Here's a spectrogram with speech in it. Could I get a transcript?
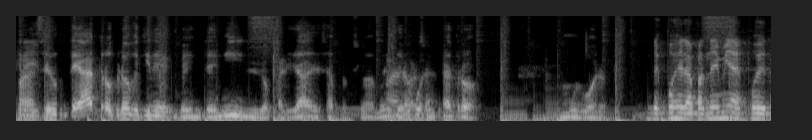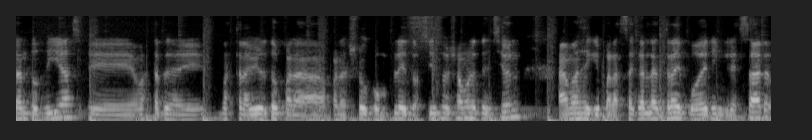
Para hacer un teatro, creo que tiene 20.000 localidades aproximadamente. Para hacer un teatro muy bueno. Después de la pandemia, después de tantos días, eh, va, a estar, eh, va a estar abierto para, para el show completo. Si eso llama la atención, además de que para sacar la entrada y poder ingresar,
